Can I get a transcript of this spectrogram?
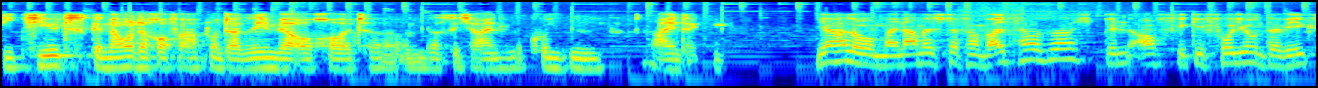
Die zielt genau darauf ab und da sehen wir auch heute, ähm, dass sich einige Kunden eindecken. Ja, hallo, mein Name ist Stefan Waldhauser. Ich bin auf Wikifolio unterwegs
